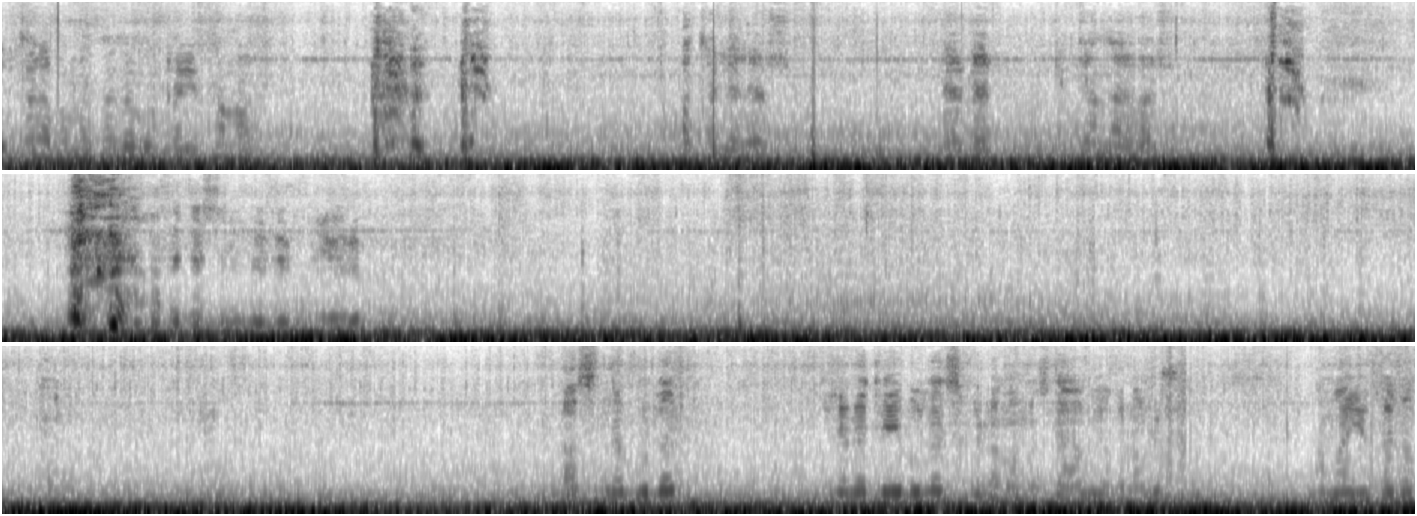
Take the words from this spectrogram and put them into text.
Sol tarafımızda da oto yıkama. Atölyeler, mermer dükkanları var. Affedersiniz özür diliyorum. Aslında buradan kilometreyi buradan sıfırlamamız daha uygun olur. Ama yukarıdan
